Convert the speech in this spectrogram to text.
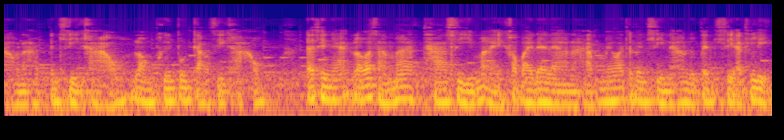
าวนะครับ เป็นสีขาวรองพื้นปูนเก่าสีขาว และทีเนี้ยเราก็สามารถทาสีใหม่เข้าไปได้แล้วนะครับ ไม่ว่าจะเป็นสีน้ำหรือเป็นสีอะคริลิก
